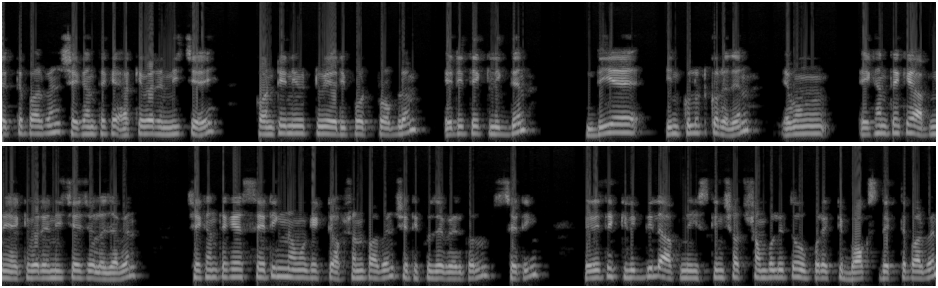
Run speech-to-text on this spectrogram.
দেখতে পারবেন, সেখান থেকে একেবারে নিচে continue to a report problem এটিতে ক্লিক দেন, দিয়ে ইনক্লুড করে দেন এবং এখান থেকে আপনি একেবারে নিচে চলে যাবেন। সেখান থেকে সেটিং নামক একটি অপশন পাবেন, সেটি খুঁজে বের করুন সেটিং এটিতে ক্লিক দিলে আপনি স্ক্রিনশট সম্বলিত উপরে একটি বক্স দেখতে পারবেন।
